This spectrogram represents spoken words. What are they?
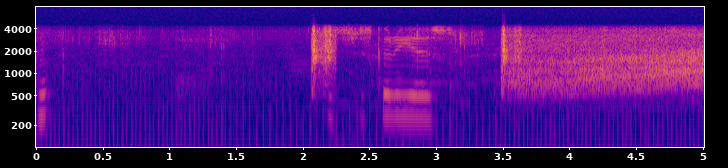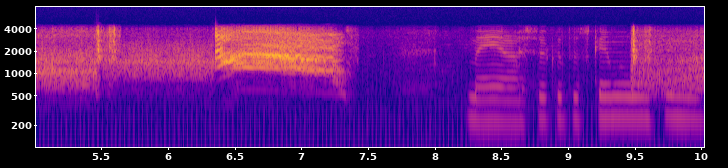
Let's just go to yes. Man, I suck at this game with one finger.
